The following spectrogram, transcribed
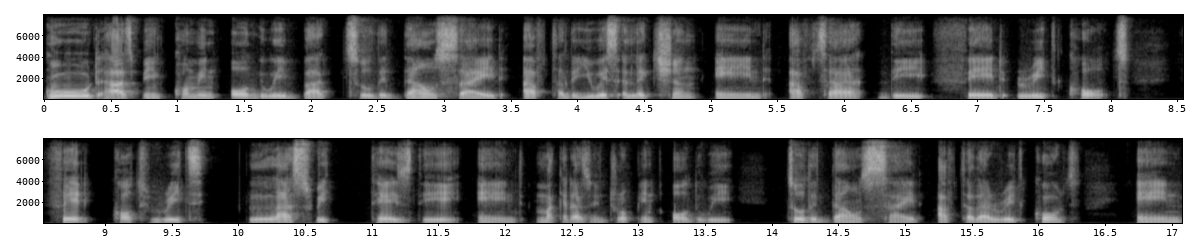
Gold has been coming all the way back to the downside after the US election and after the Fed rate cut. Fed cut rates last week Thursday and market has been dropping all the way to the downside after that rate cut and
